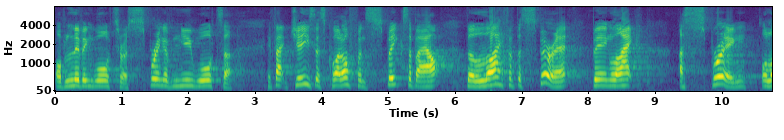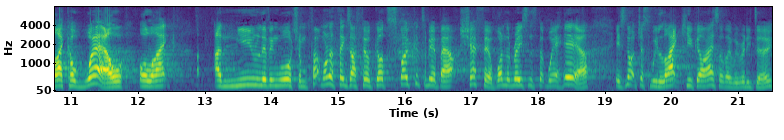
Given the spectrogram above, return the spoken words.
of living water, a spring of new water. In fact, Jesus quite often speaks about the life of the Spirit being like a spring or like a well or like a new living water. In fact, one of the things I feel God's spoken to me about Sheffield, one of the reasons that we're here is not just we like you guys, although we really do,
